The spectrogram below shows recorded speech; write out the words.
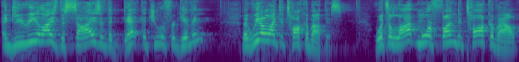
And do you realize the size of the debt that you were forgiven?" Like we don't like to talk about this. What's a lot more fun to talk about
